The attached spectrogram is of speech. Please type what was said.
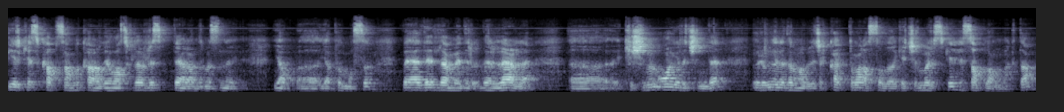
bir kez kapsamlı kardiyovasküler risk değerlendirmesini yap, e, yapılması ve elde edilen veri- verilerle e, kişinin 10 yıl içinde ölümüne neden olabilecek kalp damar hastalığı geçirme riski hesaplanmakta.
